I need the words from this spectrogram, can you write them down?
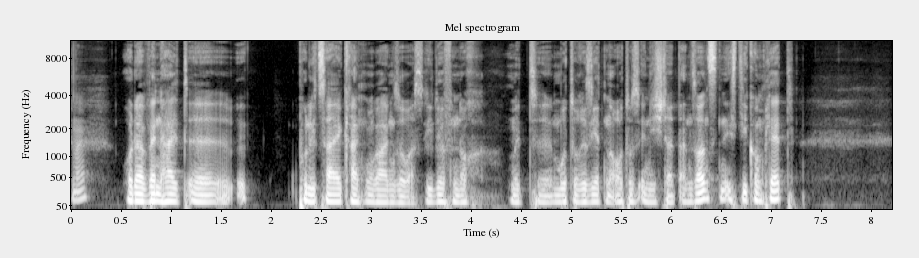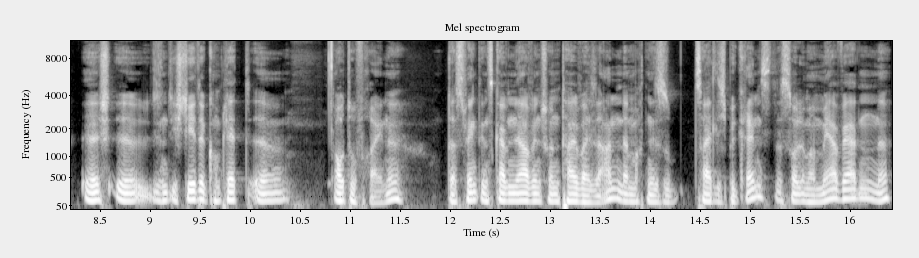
ne? Oder wenn halt äh, Polizei, Krankenwagen, sowas. Die dürfen noch mit äh, motorisierten Autos in die Stadt. Ansonsten ist die komplett, äh, äh, sind die Städte komplett äh, autofrei, ne? Das fängt in Skandinavien schon teilweise an, dann macht man es so zeitlich begrenzt, das soll immer mehr werden, ne?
